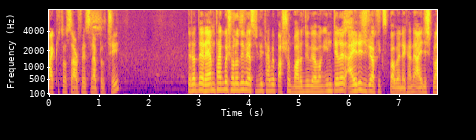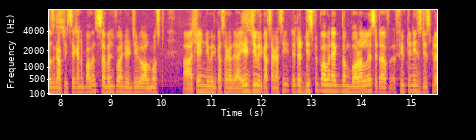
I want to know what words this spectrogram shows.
মাইক্রোসফট সার্ফেস ল্যাপটপ থ্রি এটাতে র্যাম থাকবে ষোলো জিবি এসএসডি থাকবে পাঁচশো বারো জিবি এবং ইন্টেলের আইরিশ গ্রাফিক্স পাবেন এখানে আইরিশ প্লাস গ্রাফিক্স এখানে পাবেন seven point eight GB almost ten জিবির কাছাকাছি এইট জিবির কাছাকাছি। তো এটা ডিসপ্লে পাবেন একদম বরাললেস এটা ফিফটিন ইঞ্চ ডিসপ্লে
